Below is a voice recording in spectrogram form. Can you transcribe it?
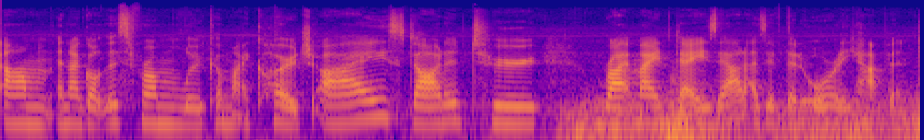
um, and I got this from Luca, my coach, I started to write my days out as if they'd already happened.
